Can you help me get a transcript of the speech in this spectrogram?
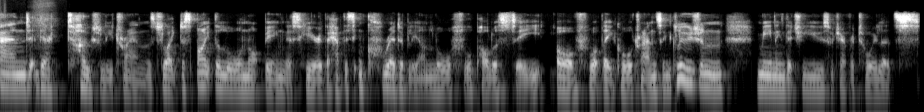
and they're totally trans. Like, despite the law not being this here, they have this incredibly unlawful policy of what they call trans inclusion, meaning that you use whichever toilets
